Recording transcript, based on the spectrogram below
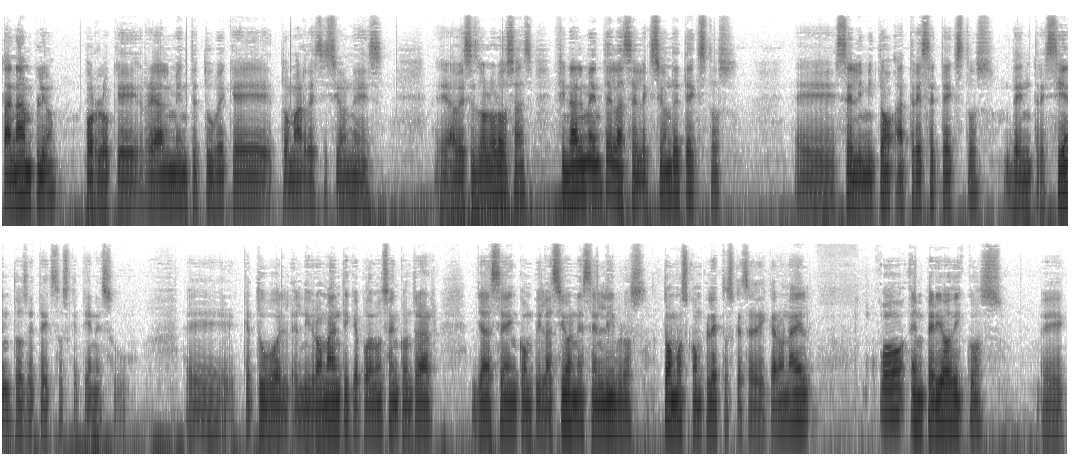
tan amplio, por lo que realmente tuve que tomar decisiones a veces dolorosas. Finalmente la selección de textos eh, se limitó a 13 textos de entre cientos de textos que tiene su eh, que tuvo el, el, nigromante y que podemos encontrar ya sea en compilaciones, en libros, tomos completos que se dedicaron a él o en periódicos eh,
